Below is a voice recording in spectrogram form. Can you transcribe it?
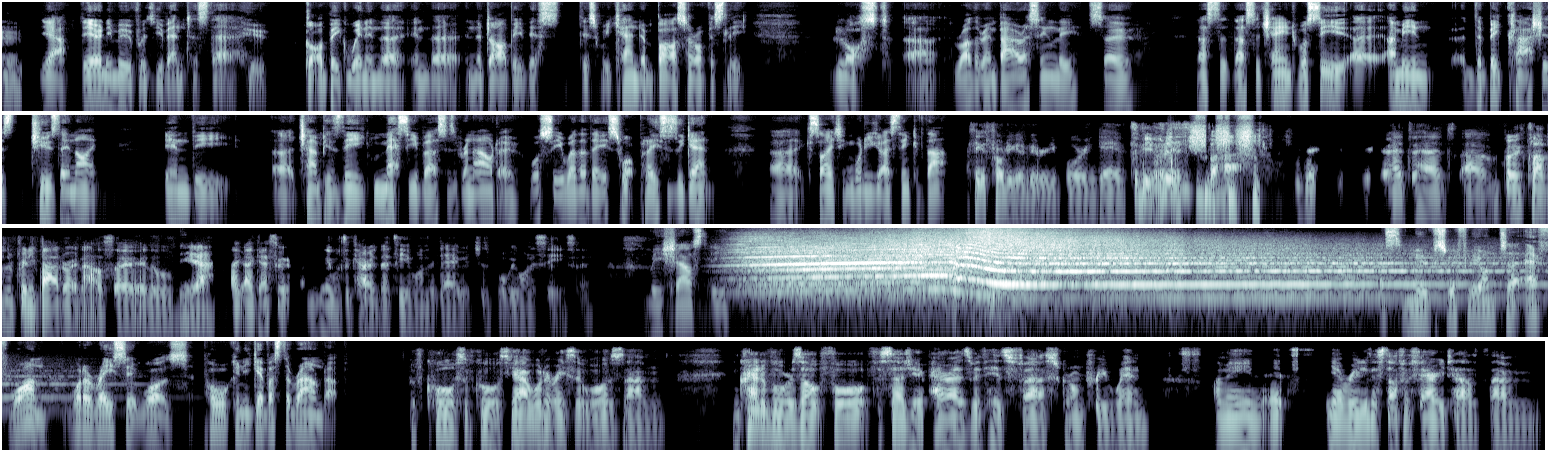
Mm. Yeah, the only move was Juventus there, who got a big win in the in the in the derby this this weekend, and Barca obviously lost uh, rather embarrassingly. So that's the that's the change. We'll see. Uh, I mean, the big clash is Tuesday night in the uh, Champions League. Messi versus Ronaldo. We'll see whether they swap places again. Uh, exciting. What do you guys think of that? I think it's probably going to be a really boring game, to be honest. But head to head. Both clubs are pretty bad right now, so it'll yeah. I, I guess it was able to carry their team on the day, which is what we want to see. So we shall see. Let's move swiftly on to F1. What a race it was. Paul, can you give us the roundup? Of course, of course. Yeah, what a race it was. Um, incredible result for, for Sergio Perez with his first Grand Prix win. I mean, it's yeah, really the stuff of fairy tales. Um,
